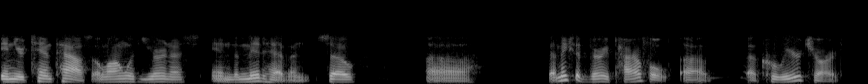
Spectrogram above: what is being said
in your tenth house, along with Uranus in the midheaven. So uh, that makes it a very powerful uh, a career chart.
